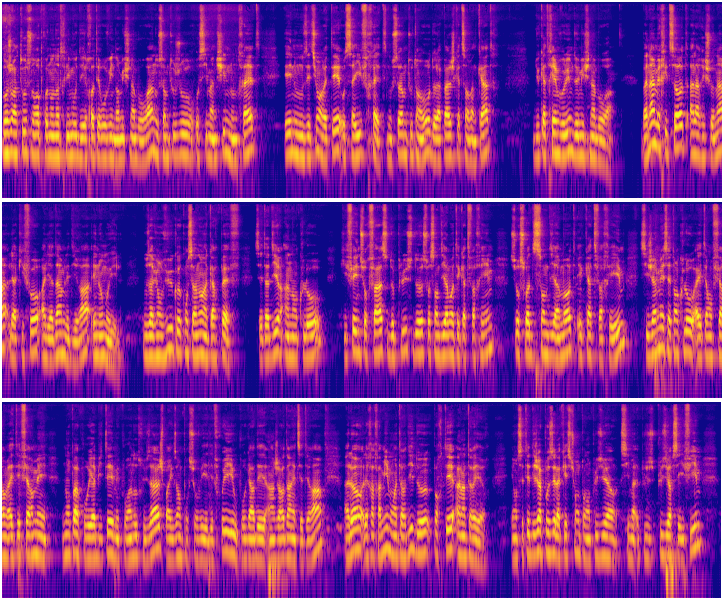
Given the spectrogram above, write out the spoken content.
Bonjour à tous, nous reprenons notre limoud d'Ilchot Eruvin dans Mishnah. Nous sommes toujours au Siman Shin Nunchet et nous nous étions arrêtés au Saïf Chet. Nous sommes tout en haut de la page 424 du quatrième volume de Mishnah Bora. Bana Mechitzot ala Rishona, le Akifo al Yadam le Dira et. Nous avions vu que concernant un karpef, c'est-à-dire un enclos qui fait une surface de plus de 70 amot et 4 fachim sur 70 amot et 4 fachim. Si jamais cet enclos a été, enfermé, a été fermé, non pas pour y habiter, mais pour un autre usage, par exemple pour surveiller des fruits ou pour garder un jardin, etc., alors les chachamim ont interdit de porter à l'intérieur. Et on s'était déjà posé la question pendant plusieurs, plusieurs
